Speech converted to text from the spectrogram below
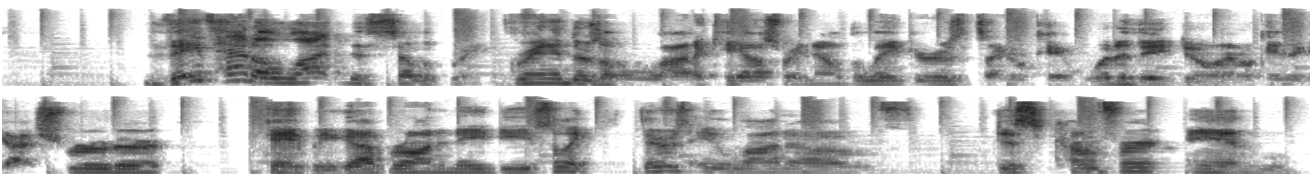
they've had a lot to celebrate. Granted, there's a lot of chaos right now with the Lakers. It's like, okay, what are they doing? Okay, they got Schroeder. Okay, but you got Bron and AD. So like, there's a lot of discomfort and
